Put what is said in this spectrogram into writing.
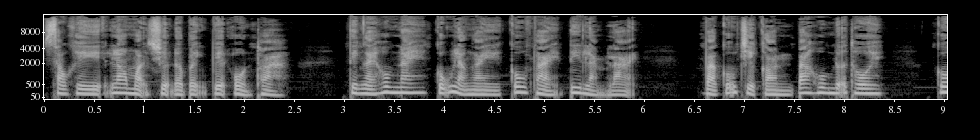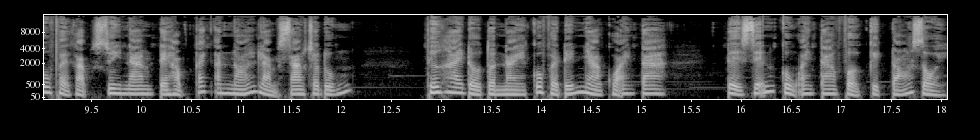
Sau khi lo mọi chuyện ở bệnh viện ổn thỏa, thì ngày hôm nay cũng là ngày cô phải đi làm lại và cũng chỉ còn 3 hôm nữa thôi, cô phải gặp Duy Nam để học cách ăn nói làm sao cho đúng. Thứ hai đầu tuần này cô phải đến nhà của anh ta để diễn cùng anh ta vở kịch đó rồi.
